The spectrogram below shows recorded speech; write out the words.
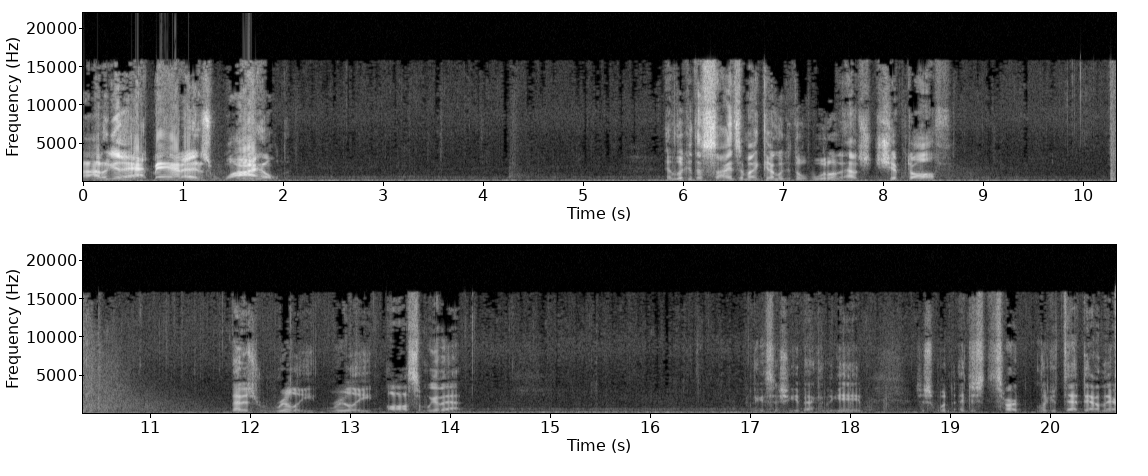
Ah, look at that, man. That is wild. And look at the sides of my gun. Look at the wood on it, how it's chipped off. That is really, really awesome. Look at that. I guess I should get back in the game. Just when I just it's hard. Look at that down there.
